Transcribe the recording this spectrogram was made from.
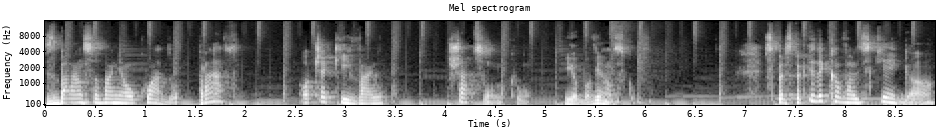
zbalansowania układu praw, oczekiwań, szacunku i obowiązków. Z perspektywy Kowalskiego,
